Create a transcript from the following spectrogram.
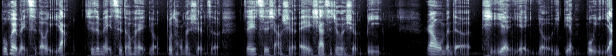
不会每次都一样。其实每次都会有不同的选择。这一次想选 A，下次就会选 B，让我们的体验也有一点不一样。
